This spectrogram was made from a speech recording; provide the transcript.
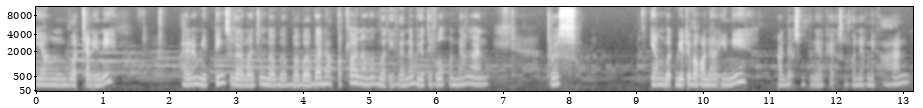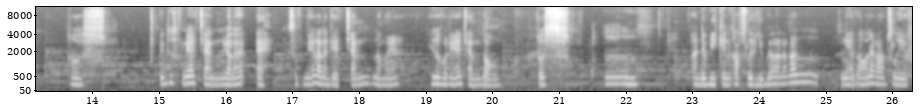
yang buat Chan ini akhirnya meeting segala macam bla bla bla bla bla dapet lah nama buat eventnya Beautiful Kondangan. Terus yang buat beautiful kondangan ini ada souvenir kayak souvenir nikahan. Terus itu souvenir Chan karena eh souvenir karena dia Chan namanya. Itu souvenirnya centong terus hmm, ada bikin cup sleeve juga karena kan niat awalnya cup sleeve.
